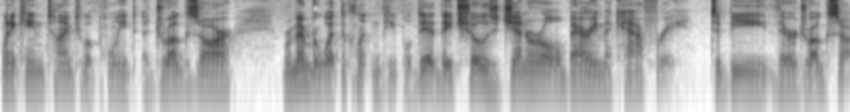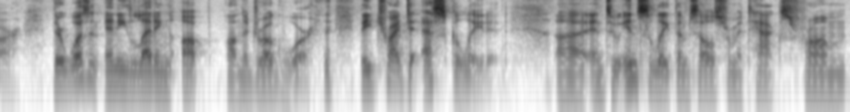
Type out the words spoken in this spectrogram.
When it came time to appoint a drug czar, remember what the Clinton people did. They chose General Barry McCaffrey to be their drug czar. There wasn't any letting up on the drug war. they tried to escalate it uh, and to insulate themselves from attacks from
